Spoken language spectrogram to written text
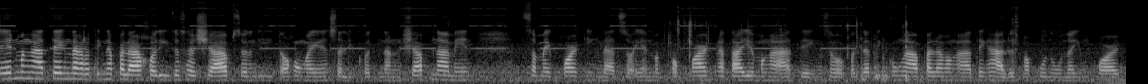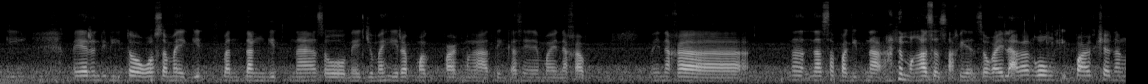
So, ayan mga ating, nakarating na pala ako dito sa shop. So, nandito ako ngayon sa likod ng shop namin sa may parking lot. So, ayan, magpa-park na tayo mga ating. So, pagdating ko nga pala mga ating, halos mapuno na yung parking. Kaya nandito ako sa may git, bandang gitna. So, medyo mahirap mag-park mga ating kasi may naka, may naka, na, nasa pagitna ka ng mga sasakyan. So, kailangan kong i-park siya ng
